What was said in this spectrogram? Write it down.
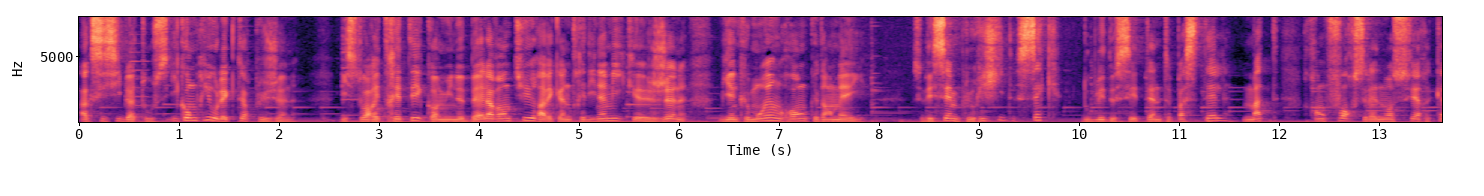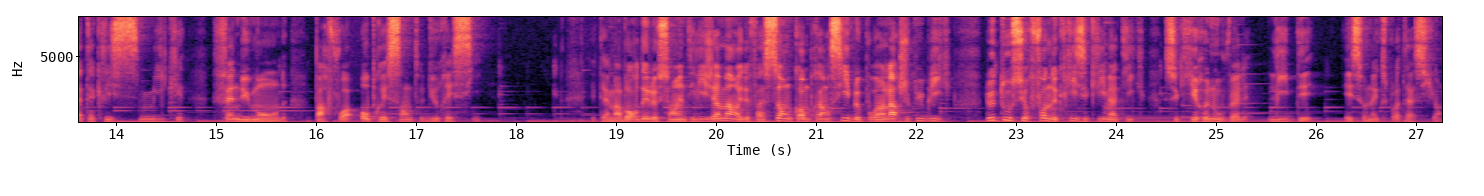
accessible à tous, y compris aux lecteurs plus jeunes. L'histoire est traitée comme une belle aventure avec un trait dynamique, jeune, bien que moins rond que dans May. Ce dessin plus rigide, sec, doublé de ses teintes pastel, mat, renforce l'atmosphère cataclysmique, fin du monde, parfois oppressante du récit. Les thèmes abordés le sont intelligemment et de façon compréhensible pour un large public, le tout sur fond de crise climatique, ce qui renouvelle l'idée et son exploitation.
